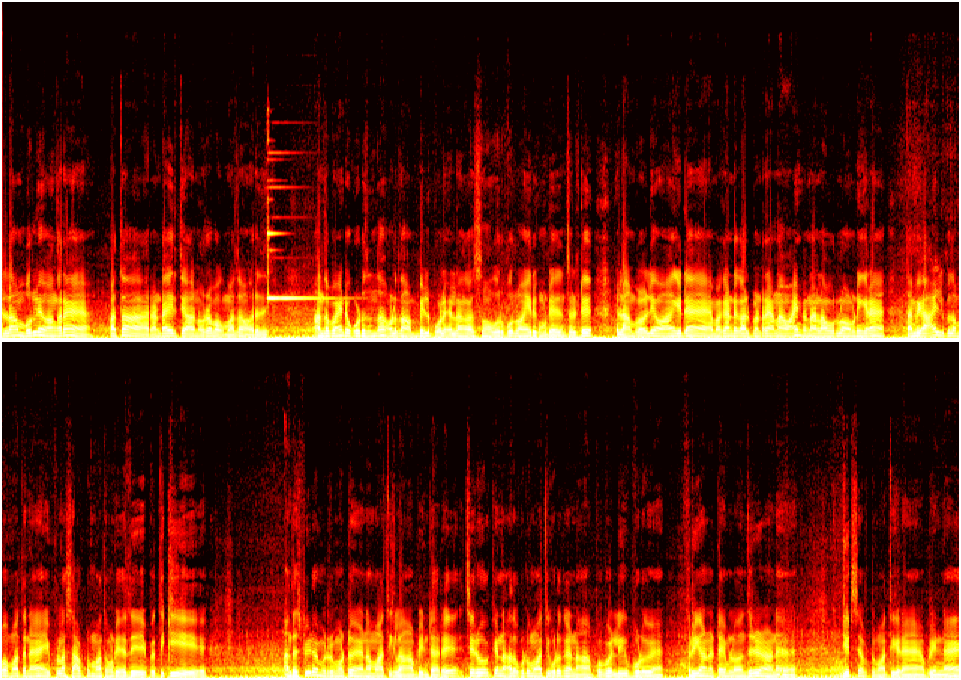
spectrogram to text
எல்லா பொருளையும் வாங்குறேன். பார்த்தா ரெண்டாயிரத்தி அறநூறுவா பக்கமாக தான் வருது. அந்த பாயிண்ட்டை கொடுத்துருந்தா அவ்வளோதான் அம்பில் போல் எல்லா காசும் ஒரு பொருளும் வாங்கியிருக்க முடியாதுன்னு சொல்லிட்டு எல்லா பொருளையும் வாங்கிட்டேன். மெக்கானிட்ட கால் பண்ணுறேன் அண்ணா வாங்கிட்டேன் எல்லா பொருளும் அப்படிங்கிறேன். தம்பி ஆயில் இப்போ தான் மாற்றினேன் இப்போல்லாம் சாப்பிட்டு மாற்ற முடியாது. இப்போதைக்கு அந்த ஸ்பீடோ மீட்டர் மட்டும் வேணால் மாற்றிக்கலாம் அப்படின்ட்டாரு. சரி ஓகே நான் அதை கூட மாற்றி கொடுங்க. நான் அப்பப்போ லீவ் போடுவேன். ஃப்ரீயான டைமில் வந்துட்டு நான் கீர் சாப்பிட்டு மாற்றிக்கிறேன் அப்படின்னேன்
